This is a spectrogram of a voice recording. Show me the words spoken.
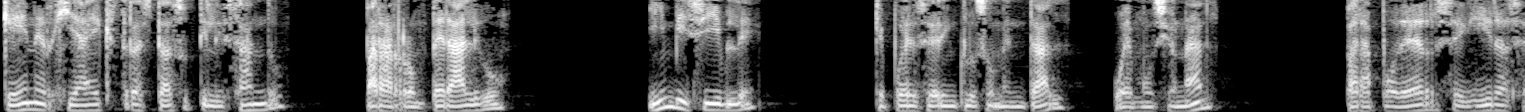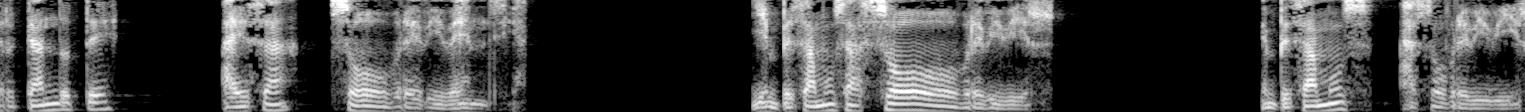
¿qué energía extra estás utilizando para romper algo invisible, que puede ser incluso mental o emocional, para poder seguir acercándote a esa sobrevivencia? Y empezamos a sobrevivir. Empezamos a sobrevivir.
